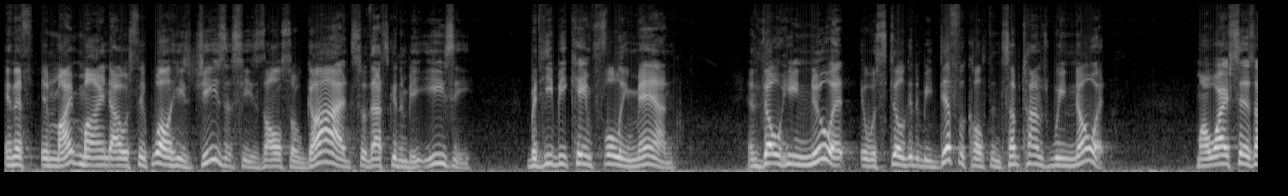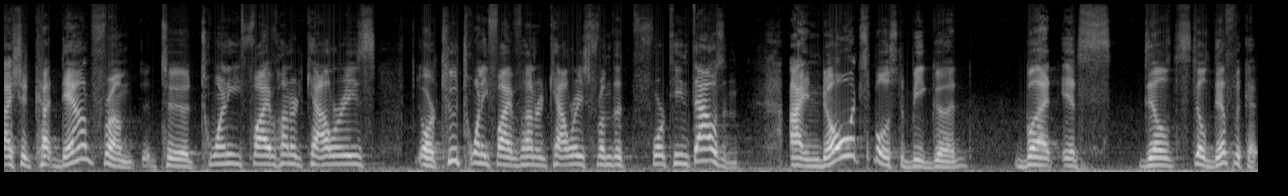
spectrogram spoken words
And if in my mind I was think, well, he's Jesus, he's also God, so that's going to be easy. But he became fully man. And though he knew it, it was still going to be difficult, and sometimes we know it. My wife says I should cut down from to 2,500 calories or to 2,500 calories from the 14,000. I know it's supposed to be good, but it's still still difficult.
